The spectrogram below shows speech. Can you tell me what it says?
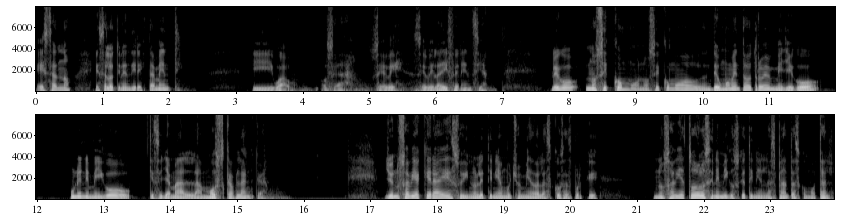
Estas no, estas lo tienen directamente. Y wow, o sea, se ve, se ve la diferencia. Luego, no sé cómo, no sé cómo de un momento a otro me llegó un enemigo que se llama la mosca blanca. Yo no sabía qué era eso y no le tenía mucho miedo a las cosas porque no sabía todos los enemigos que tenían las plantas como tal.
